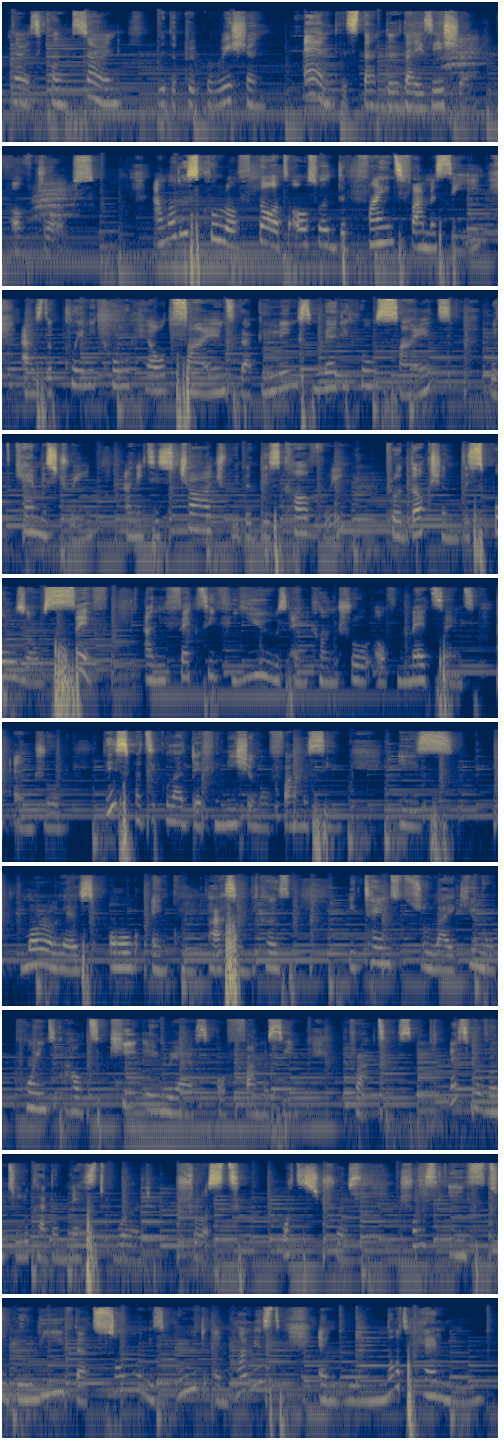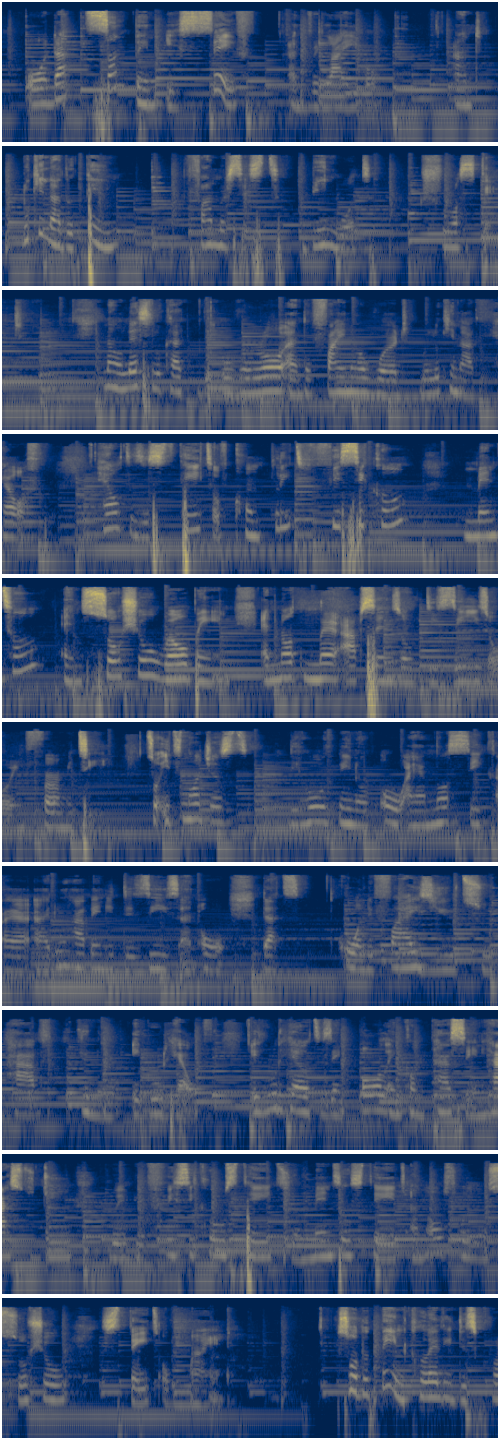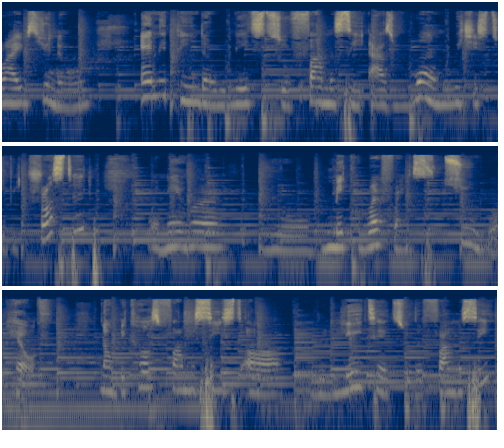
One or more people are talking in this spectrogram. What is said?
that is concerned with the preparation and the standardization of drugs. Another school of thought also defines pharmacy as the clinical health science that links medical science with chemistry and it is charged with the discovery, production, disposal, safe, and effective use and control of medicines and drugs. This particular definition of pharmacy is more or less all encompassing because it tends to like you know point out key areas of pharmacy practice. Let's move on to look at the next word trust. What is trust? Trust is to believe that someone is good and honest and will not harm you or that something is safe and reliable and looking at the theme pharmacist being what trusted now let's look at the overall and the final word. We're looking at health. Health is a state of complete physical, mental, and social well being, and not mere absence of disease or infirmity. So it's not just the whole thing of, oh, I am not sick, I, I don't have any disease, and all that qualifies you to have, you know, a good health. A good health is an all encompassing, it has to do with your physical state, your mental state, and also your social state of mind. So the theme clearly describes, you know, anything that relates to pharmacy as one which is to be trusted whenever you make reference to your health. Now, because pharmacists are related to the pharmacy,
